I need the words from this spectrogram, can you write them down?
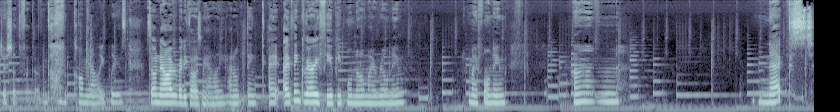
just shut the fuck up and call, call me Allie, please. So now everybody calls me Allie. I don't think I I think very few people know my real name. My full name. Um next,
